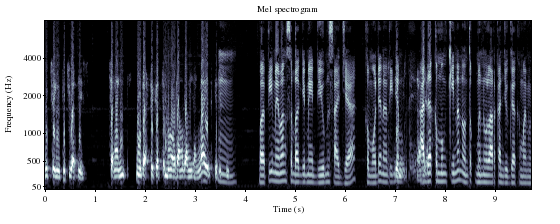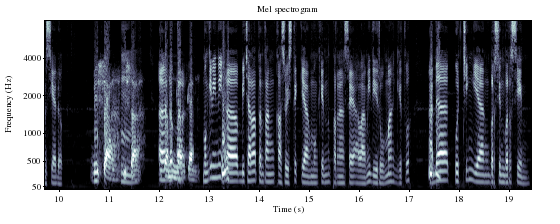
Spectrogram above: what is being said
kucing itu juga di, jangan mudah dekat sama orang-orang yang lain gitu. Hmm. Berarti memang sebagai medium saja, kemudian nantinya ya, ada ya. kemungkinan untuk menularkan juga ke manusia, dok. Bisa, hmm. bisa. Uh, dokter, mungkin ini hmm? uh, bicara tentang kasuistik yang mungkin pernah saya alami di rumah gitu. Hmm. Ada kucing yang bersin-bersin.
